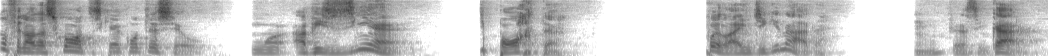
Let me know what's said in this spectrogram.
No final das contas, o que aconteceu? Uma- a vizinha de porta foi lá indignada. Uhum. Fez assim, cara,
